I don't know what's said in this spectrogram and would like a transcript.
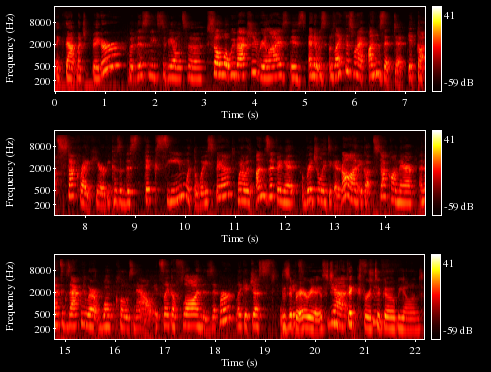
like that much bigger. But this needs to be able to. So what we've actually realized is, and it was like this when I unzipped it. It got stuck right here because of this thick seam with the waistband. When I was unzipping it originally to get it on, it got stuck on there, and that's exactly where it won't close now. It's like a flaw in the zipper. Like it just The zipper it's area is too yeah, thick it's for it too- to go beyond.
